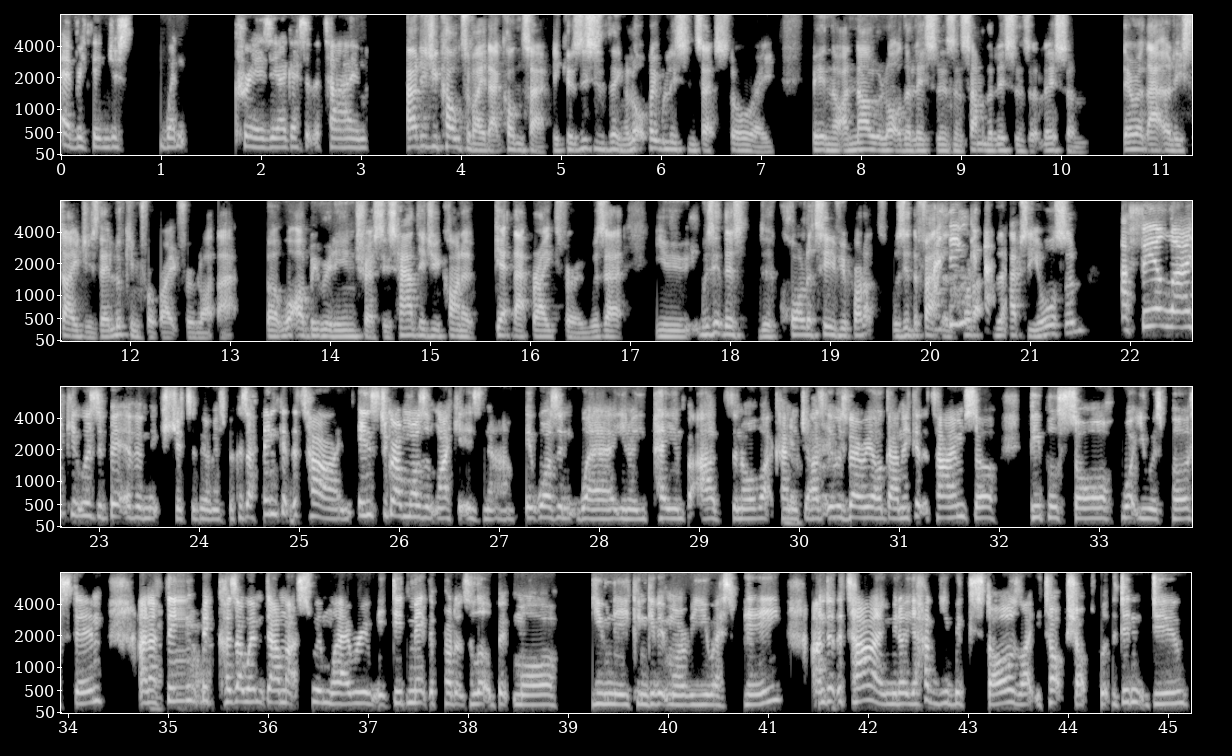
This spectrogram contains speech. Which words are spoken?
everything just went crazy, I guess, at the time. How did you cultivate that contact? Because this is the thing, a lot of people listen to that story, being that I know a lot of the listeners and some of the listeners that listen, they're at that early stages. They're looking for a breakthrough like that. But what I'd be really interested is how did you kind of get that breakthrough? Was that you? Was it the the quality of your product? Was it the fact I that the product was absolutely awesome? I feel like it was a bit of a mixture, to be honest, because I think at the time, Instagram wasn't like it is now. It wasn't where, you know, you're paying for ads and all that kind yeah. of jazz. It was very organic at the time. So people saw what you was posting. And I think because I went down that swimwear route, it did make the product a little bit more unique and give it more of a USP. And at the time, you know, you had your big stores like your top shops, but they didn't do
